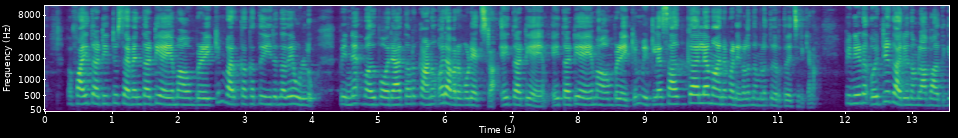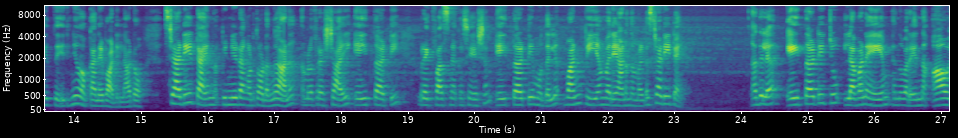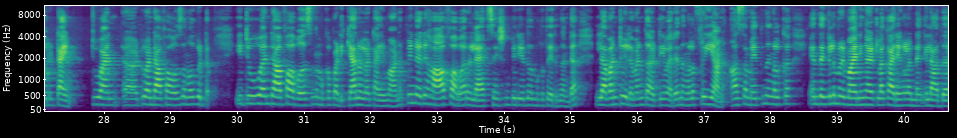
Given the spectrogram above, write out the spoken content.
five thirty to seven thirty A M ആകുമ്പോഴേക്കും വർക്കൊക്കെ തീരുന്നതേ ഉള്ളൂ. പിന്നെ അത് പോരാത്തവർക്കാണ് ഒരവറും കൂടി extra eight thirty A M eight thirty A M ആകുമ്പോഴേക്കും വീട്ടിലെ സകലമാന പണികളും നമ്മൾ തീർത്ത് വെച്ചിരിക്കണം. പിന്നീട് ഒരു കാര്യവും നമ്മൾ ആ ഭാഗത്തേക്ക് തിരിഞ്ഞു നോക്കാനേ പാടില്ല കേട്ടോ. സ്റ്റഡി ടൈം പിന്നീട് അങ്ങോട്ട് തുടങ്ങുകയാണ്. നമ്മൾ ഫ്രഷായി എയ്റ്റ് തേർട്ടി ബ്രേക്ക്ഫാസ്റ്റിനൊക്കെ ശേഷം എയ്റ്റ് തേർട്ടി മുതൽ വൺ പി എം വരെയാണ് നമ്മളുടെ സ്റ്റഡി ടൈം അതിൽ eight thirty to eleven A M എന്ന് പറയുന്ന ആ ഒരു time two and two and half hours നമുക്ക് കിട്ടും. ഈ ടു ആൻഡ് ഹാഫ് അവേഴ്സ് നമുക്ക് പഠിക്കാനുള്ള ടൈമാണ് പിന്നെ ഒരു ഹാഫ് അവർ റിലാക്സേഷൻ പീരീഡ് നമുക്ക് തരുന്നുണ്ട്. ലെവൻ ടു ഇലവൻ തേർട്ടി വരെ നിങ്ങൾ ഫ്രീ ആണ്. ആ സമയത്ത് നിങ്ങൾക്ക് എന്തെങ്കിലും റിമൈനിങ് ആയിട്ടുള്ള കാര്യങ്ങളുണ്ടെങ്കിൽ അത്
